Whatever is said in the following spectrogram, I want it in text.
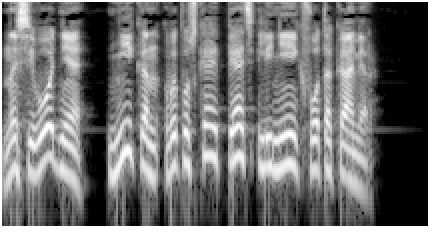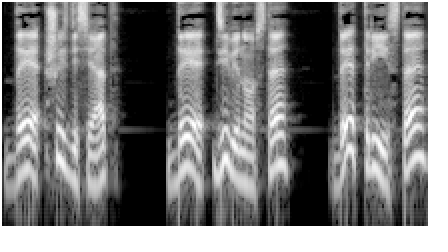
На сегодня Nikon выпускает 5 линеек фотокамер D60, D90, D300,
